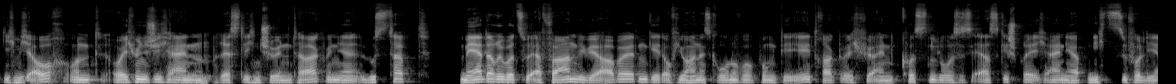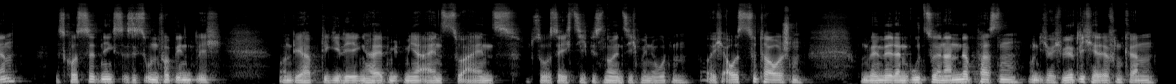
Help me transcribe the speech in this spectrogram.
ich mich auch. Und euch wünsche ich einen restlichen schönen Tag. Wenn ihr Lust habt, Mehr darüber zu erfahren, wie wir arbeiten, geht auf johannesgronover.de, tragt euch für ein kostenloses Erstgespräch ein. Ihr habt nichts zu verlieren. Es kostet nichts, es ist unverbindlich und ihr habt die Gelegenheit, mit mir eins zu eins, so 60 bis 90 Minuten, euch auszutauschen. Und wenn wir dann gut zueinander passen und ich euch wirklich helfen kann,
